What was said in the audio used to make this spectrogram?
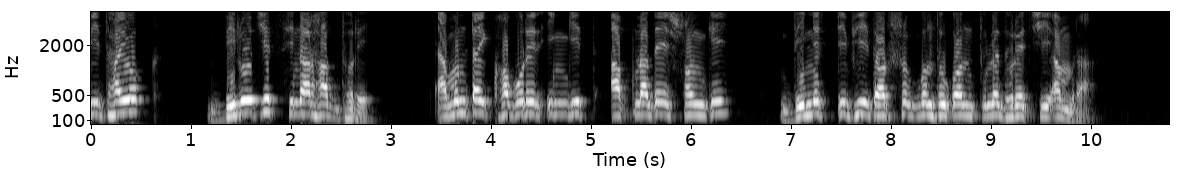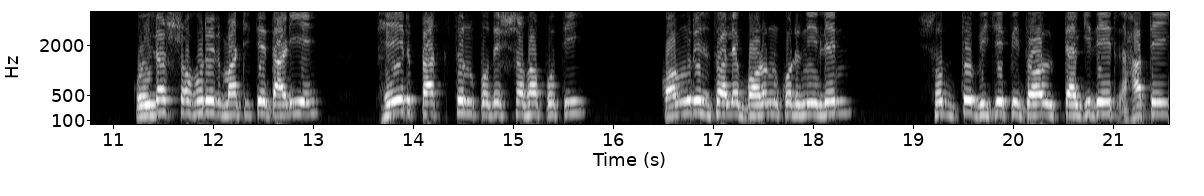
বিধায়ক বিরজিৎ সিনহার হাত ধরে। এমনটাই খবরের ইঙ্গিত আপনাদের সঙ্গে। দিনের টিভি দর্শক বন্ধুগণ, তুলে ধরেছি আমরা। কৈলাস শহরের মাটিতে দাঁড়িয়ে ফের প্রাক্তন প্রদেশ সভাপতি কংগ্রেস দলে বরণ করে নিলেন সদ্য বিজেপি দল ত্যাগীদের হাতেই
